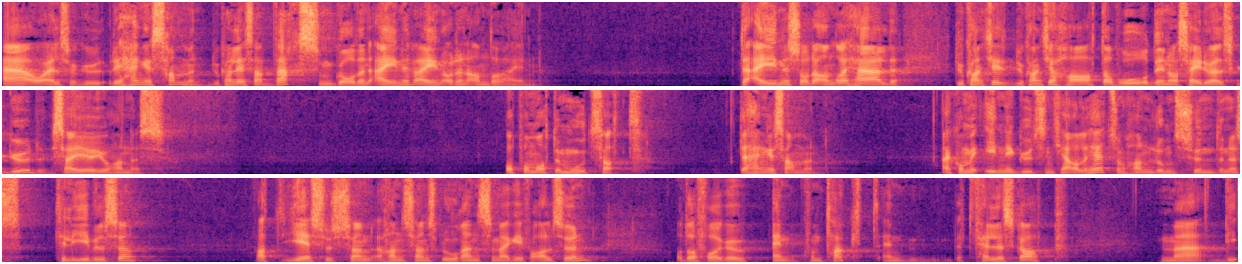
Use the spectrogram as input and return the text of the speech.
er å elske Gud. De henger sammen. Du kan lese vers som går den ene veien og den andre veien. Det ene står det andre i hæl. Du, kan ikke, du kan ikke hate bror din og si du elsker Gud, sier Johannes. Og på en måte motsatt. Det henger sammen. Jeg kommer inn i Guds kjærlighet, som handler om syndenes tilgivelse. At Jesus, hans sønns blod renser meg for all synd. Og Da får jeg òg en kontakt, en, et fellesskap, med de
